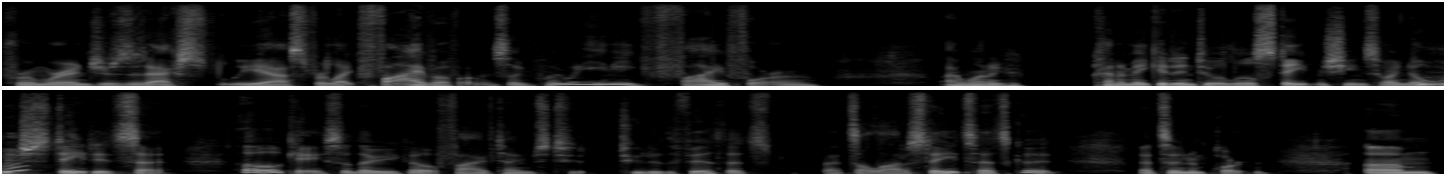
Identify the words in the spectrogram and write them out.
firmware engineers has actually asked for like five of them. It's like, what do you need five for? I want to kind of make it into a little state machine so I know which state it's at. Oh, okay. So there you go. Five times two, two to the fifth. That's that's a lot of states. That's good. That's an important. Um,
